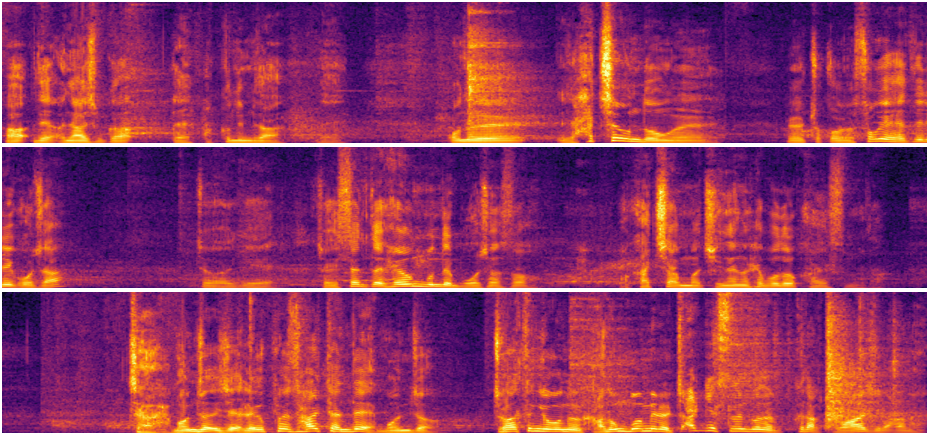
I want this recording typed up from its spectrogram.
아, 네, 안녕하십니까. 네, 박근우입니다. 네. 오늘 하체 운동을 조금 소개해 드리고자 저기 저희 센터 회원분들 모셔서 같이 한번 진행을 해 보도록 하겠습니다. 자, 먼저 이제 leg press 할 텐데 먼저 저 같은 경우는 가동 범위를 짧게 쓰는 거는 그닥 좋아하지 않아요.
